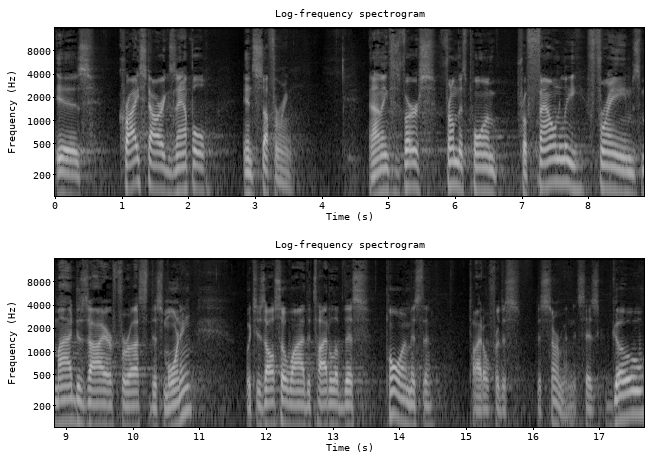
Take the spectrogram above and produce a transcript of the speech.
is Christ our example in suffering. And I think this verse from this poem profoundly frames my desire for us this morning, which is also why the title of this poem is the title for this, this sermon. It says, Go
